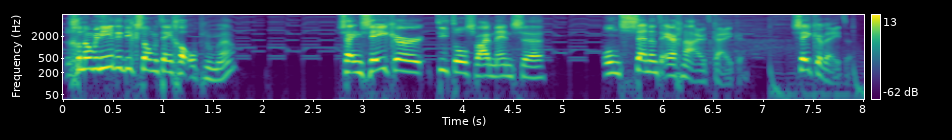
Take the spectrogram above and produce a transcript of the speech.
De genomineerden die ik zo meteen ga opnoemen, zijn zeker titels waar mensen ontzettend erg naar uitkijken. Zeker weten.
